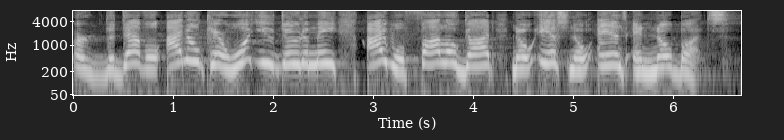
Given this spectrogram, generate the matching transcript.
or the devil, I don't care what you do to me. I will follow God. No ifs, no ands, and no buts.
